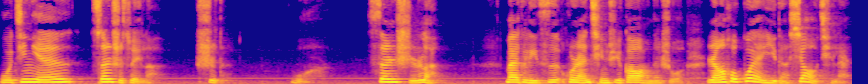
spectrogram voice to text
我今年三十岁了。”“是的，我三十了。”麦克里斯忽然情绪高昂地说，然后怪异的笑起来，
